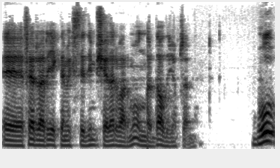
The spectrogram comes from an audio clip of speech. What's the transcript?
e, Ferrari'ye eklemek istediğim bir şeyler var mı? Onları da alacağım senden. Bu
